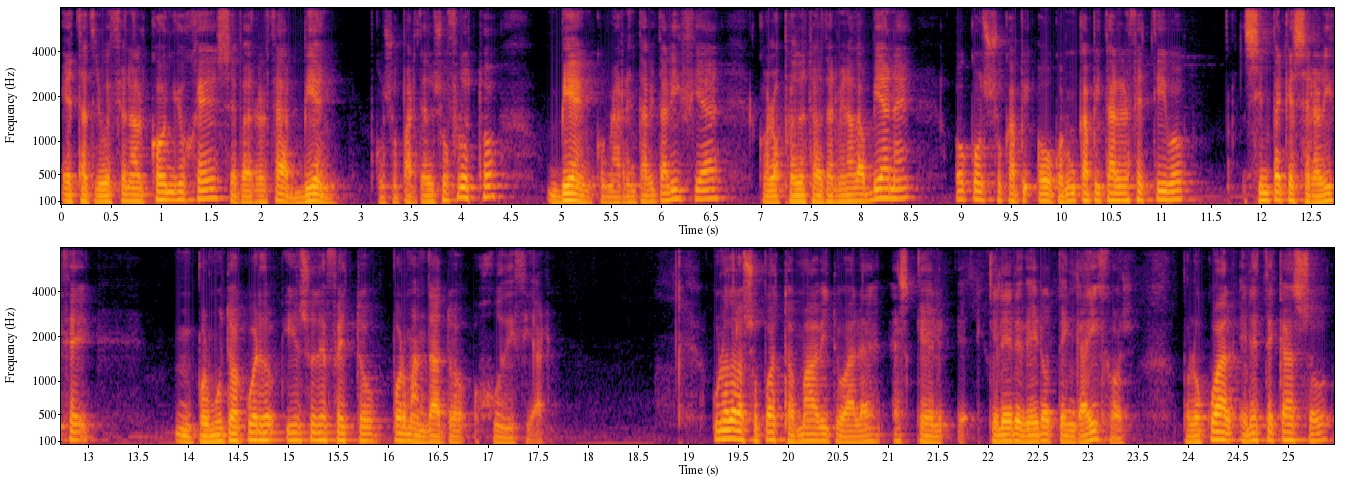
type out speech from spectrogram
Esta atribución al cónyuge se puede realizar bien con su parte de usufructo, bien con una renta vitalicia, con los productos de determinados bienes o con, o con un capital efectivo, siempre que se realice mm, por mutuo acuerdo y en su defecto por mandato judicial. Uno de los supuestos más habituales es que el, heredero tenga hijos, por lo cual en este caso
